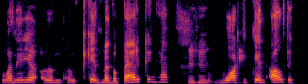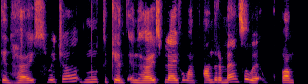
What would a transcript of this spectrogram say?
wanneer je een, een kind met beperking hebt, Mhm. wordt die kind altijd in huis, weet je. Moet die kind in huis blijven, want andere mensen um,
